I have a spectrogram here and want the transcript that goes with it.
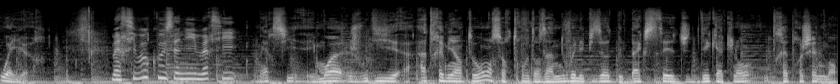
ou ailleurs. Merci beaucoup, Sani. Merci. Merci. Et moi, je vous dis à très bientôt. On se retrouve dans un nouvel épisode des Backstage Decathlon très prochainement.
